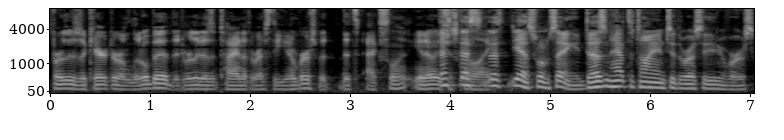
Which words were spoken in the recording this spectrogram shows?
furthers a character a little bit that really doesn't tie into the rest of the universe, but that's excellent. You know, it's That's just kind of like that's yeah, that's what I'm saying. It doesn't have to tie into the rest of the universe.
